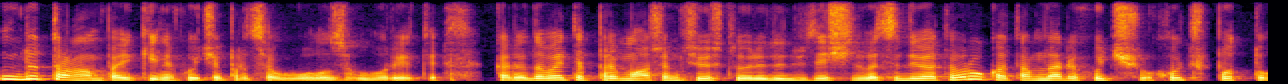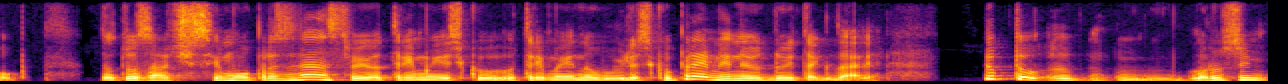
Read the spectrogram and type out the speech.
до Трампа, який не хоче про це вголос говорити. Каже, давайте примажемо цю історію до 2029 року, а там далі хоч, хоч потоп. Зато за часи мого президентства і отримує, отримує Нобелівську премію, не одну і так далі. Тобто е, розум...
